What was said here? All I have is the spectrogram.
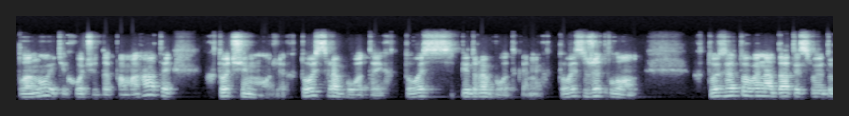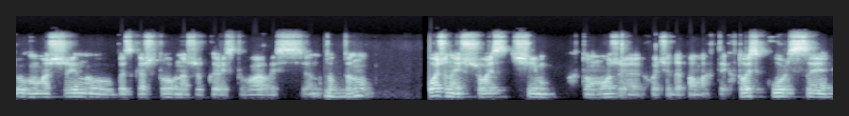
планують і хочуть допомагати. Хто чим може, хтось роботою, хтось підроботками, хтось житлом, хтось готовий надати свою другу машину безкоштовно, щоб користувалися. Ну, Тобто, ну кожен щось, чим хто може, хоче допомогти. Хтось курси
